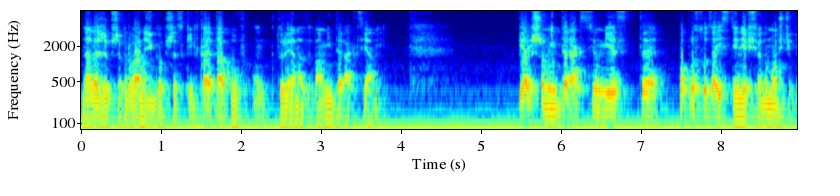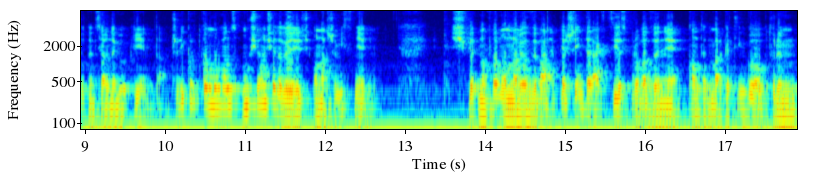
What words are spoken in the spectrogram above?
należy przeprowadzić go przez kilka etapów, e, które ja nazywam interakcjami. Pierwszą interakcją jest e, po prostu zaistnienie w świadomości potencjalnego klienta, czyli krótko mówiąc, musi on się dowiedzieć o naszym istnieniu. Świetną formą nawiązywania pierwszej interakcji jest prowadzenie content marketingu, o którym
